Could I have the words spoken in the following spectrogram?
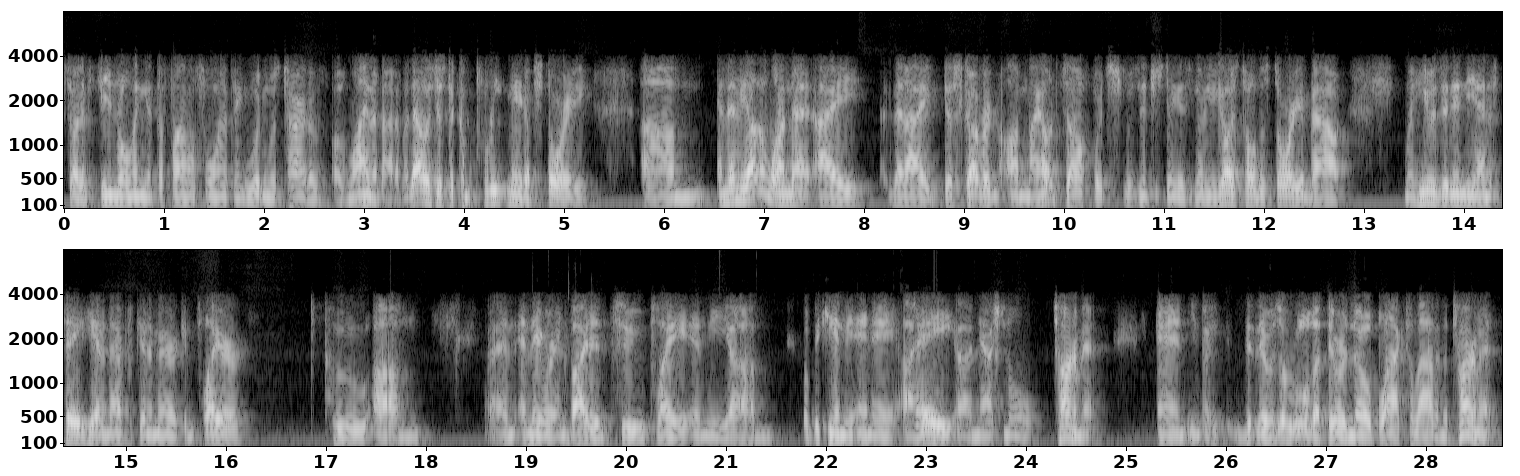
started steamrolling at the Final Four. And I think Wooden was tired of, of lying about it. But that was just a complete made up story. Um, and then the other one that I that I discovered on my own self, which was interesting, is you know he always told a story about when he was at Indiana State, he had an African American player who um, and and they were invited to play in the um, what became the NAIA uh, national tournament, and you know th- there was a rule that there were no blacks allowed in the tournament,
